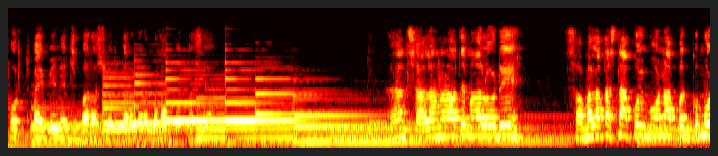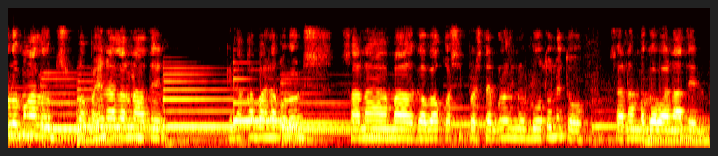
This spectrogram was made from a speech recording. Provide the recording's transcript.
45 minutes para sure talaga na malambot na siya. Ayan, salang na natin mga lodi. Sa malakas na apoy muna. Pag kumulo mga lods, papahina lang natin. Kinakabahan ako lods. Sana magawa ko kasi first time ko lang nagluto nito. Sana magawa natin.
